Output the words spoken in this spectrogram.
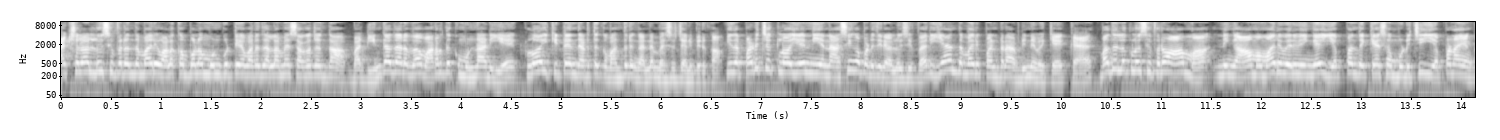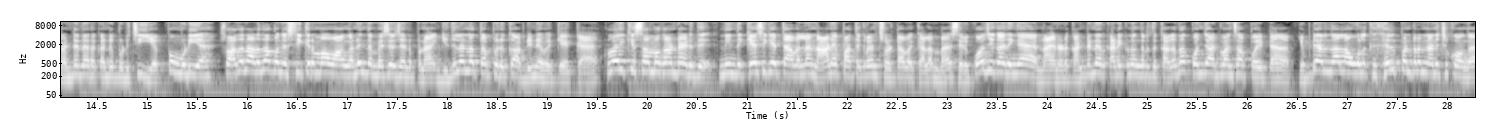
ஆக்சுவலா லூசிஃபர் இந்த மாதிரி வழக்கம் போல முன்கூட்டியே வரது எல்லாமே சகஜம் தான். பட் இந்த தடவை வரதுக்கு முன்னாடியே க்ளோய் கிட்ட இந்த இடத்துக்கு வந்துருங்கன்னு மெசேஜ் அனுப்பியிருக்கான். இதை படிச்ச க்ளோயை நீ என்ன அசிங்கப்படுத்துறியா லூசிஃபர் ஏன் இந்த மாதிரி பண்ற அப்படின்னு கேட்க பதிலுக்கு லூசிஃபரும் ஆமா நீங்க ஆமா மாதிரி வருவீங்க. எப்ப அந்த கேஸை முடிச்சு எப்ப நான் என் கண்டெய்னரை கண்டுபிடிச்சு எப்ப முடிய? சோ அதனால தான் கொஞ்சம் சீக்கிரமா வாங்கன்னு இந்த மெசேஜ் அனுப்புனேன். இதுல என்ன தப்பு இருக்கு அப்படின்னு அவ கேட்க க்ளோய்க்கு செம காண்டாயிடுது. நீ இந்த கேஸுக்கே தேவையில்ல நானே பாத்துக்கிறேன்னு சொல்லிட்டு அவ கிளம்ப. சரி கோச்சிக்காதீங்க நான் என்னோட கண்டெய்னர் கிடைக்கணுங்கிறதுக்காக தான் கொஞ்சம் அட்வான்ஸா போயிட்டேன். எப்படியா இருந்தாலும் உங்களுக்கு ஹெல்ப் பண்றேன்னு நினைச்சுக்கோங்க.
